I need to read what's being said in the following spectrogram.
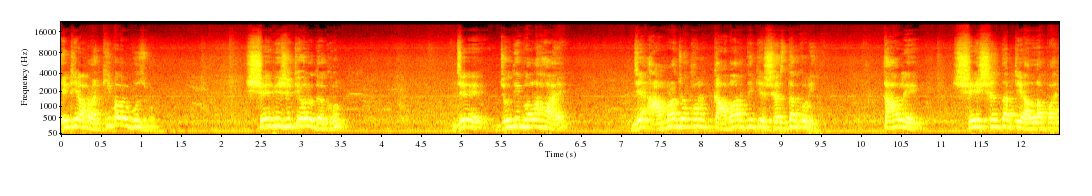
এটি আমরা কীভাবে বুঝব? সেই বিষয়টি হলো দেখুন, যে যদি বলা হয় যে আমরা যখন কাবার দিকে সেজদা করি, তাহলে সেই সেজদাটি আল্লাহ পায়।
